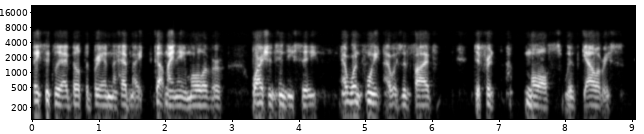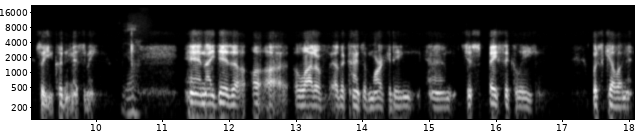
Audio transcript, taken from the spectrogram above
basically I built the brand and I had my got my name all over Washington D.C. At one point, I was in five different malls with galleries, so you couldn't miss me. Yeah. And I did a, a, a lot of other kinds of marketing and just basically was killing it.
